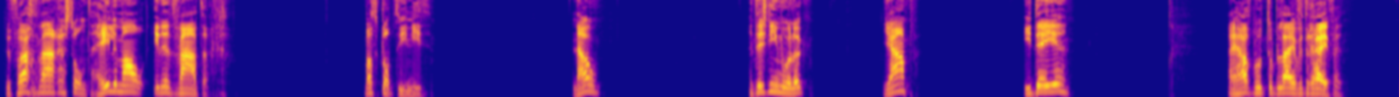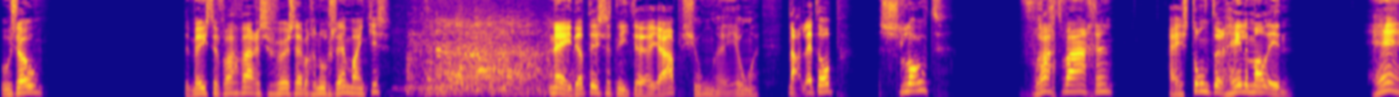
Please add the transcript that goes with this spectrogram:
De vrachtwagen stond helemaal in het water. Wat klopt hier niet? Nou, het is niet moeilijk. Jaap, ideeën? Hij had moeten blijven drijven. Hoezo? De meeste vrachtwagenchauffeurs hebben genoeg zwembandjes. Nee, dat is het niet, uh, Jaap. Jongen, jongen. Nou, let op. Sloot, vrachtwagen. Hij stond er helemaal in. Hè?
